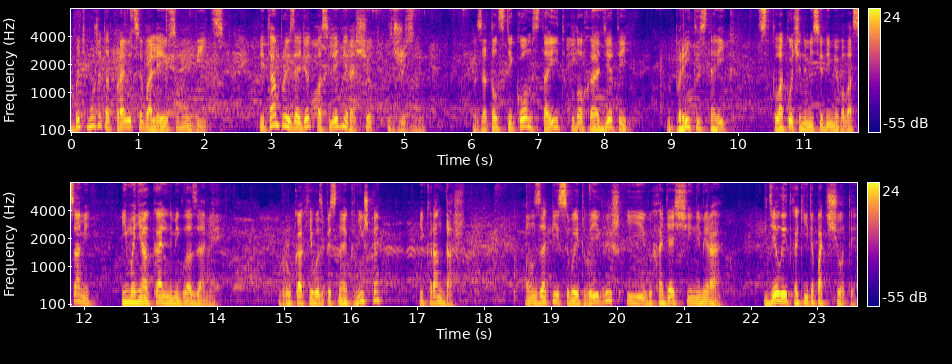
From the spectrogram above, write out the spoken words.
быть может, отправится в аллею самоубийц, и там произойдет последний расчет с жизнью. За толстяком стоит плохо одетый, бритый старик с вклокоченными седыми волосами и маниакальными глазами. В руках его записная книжка и карандаш. Он записывает выигрыш и выходящие номера, делает какие-то подсчеты.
